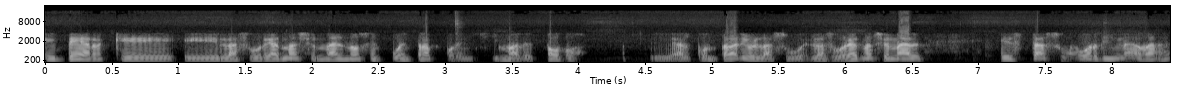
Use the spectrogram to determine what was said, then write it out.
eh, ver que eh, la seguridad nacional no se encuentra por encima de todo. al contrario, la, la seguridad nacional está subordinada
